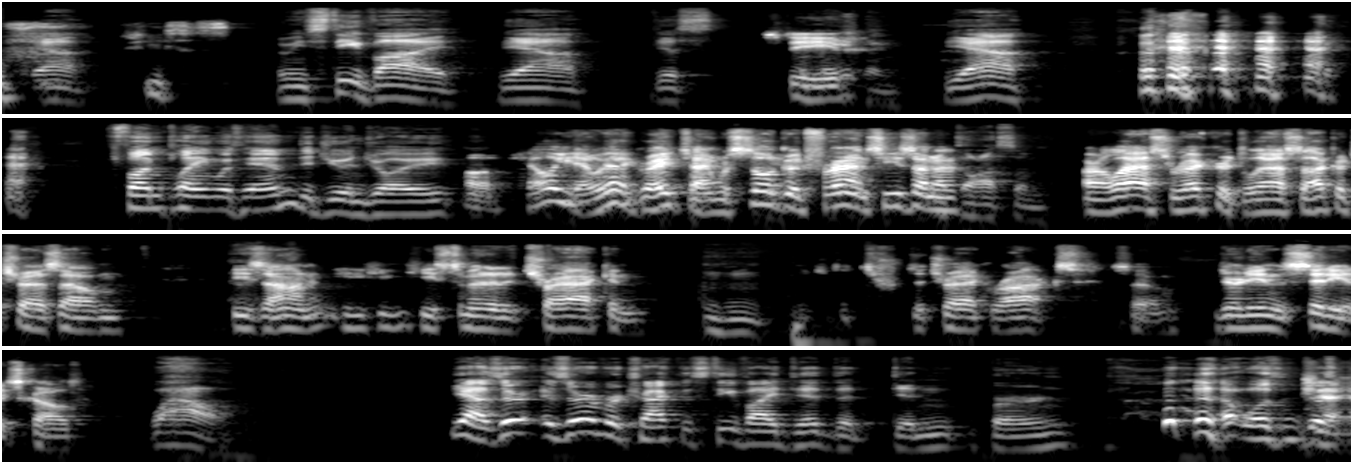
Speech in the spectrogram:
Oof, yeah. Jesus. I mean, Steve Vai. Yeah, just Steve. amazing. Yeah. Fun playing with him. Did you enjoy? oh, hell yeah, we had a great time. We're still good friends. He's on a, awesome. our last record, the last Alcatraz album. He's on. He, he, he submitted a track, and hmm the, the track rocks. So, "Dirty in the City," it's called. Wow. Yeah, is there is there ever a track that Steve Vai did that didn't burn? that wasn't just Yeah.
